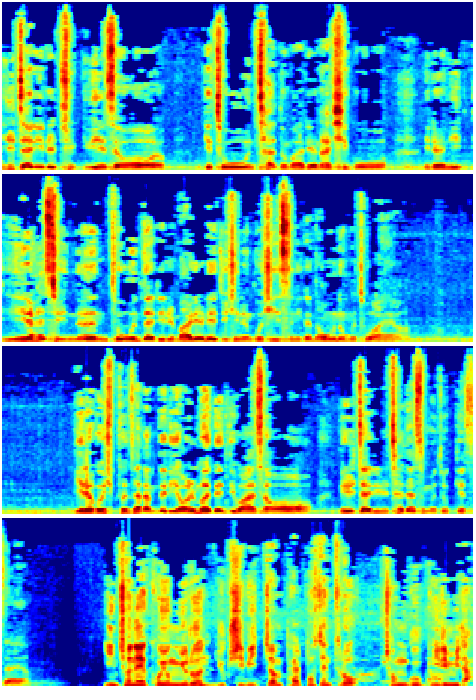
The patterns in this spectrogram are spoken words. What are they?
일자리를 주기 위해서 이렇게 좋은 차도 마련하시고 이런 이- 일할 수 있는 좋은 자리를 마련해 주시는 곳이 있으니까 너무너무 좋아요. 일하고 싶은 사람들이 얼마든지 와서 일자리를 찾았으면 좋겠어요. 인천의 고용률은 62.8%로 전국 1위입니다.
